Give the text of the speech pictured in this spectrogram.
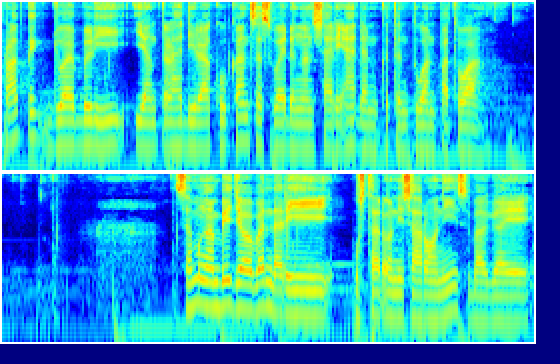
praktik jual beli yang telah dilakukan sesuai dengan syariah dan ketentuan fatwa. Saya mengambil jawaban dari Ustadz Oni Saroni sebagai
